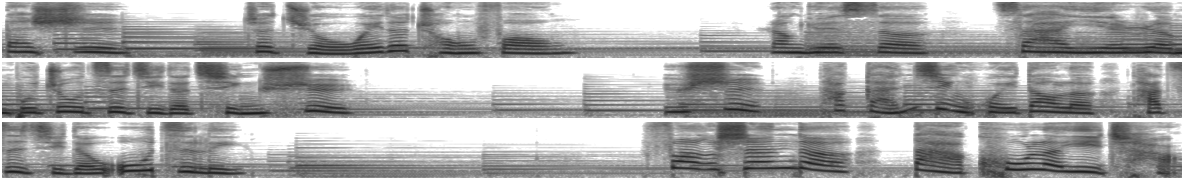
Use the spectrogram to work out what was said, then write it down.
但是，这久违的重逢，让约瑟再也忍不住自己的情绪。于是，他赶紧回到了他自己的屋子里，放声的大哭了一场。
